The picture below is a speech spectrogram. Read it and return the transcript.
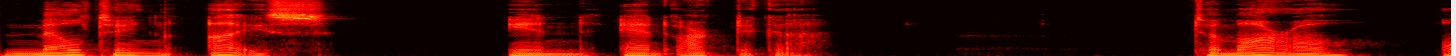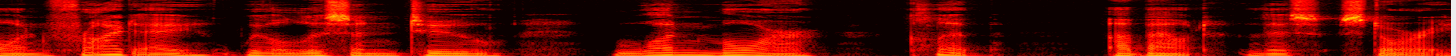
melting ice in Antarctica. Tomorrow, on Friday, we'll listen to one more clip about this story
